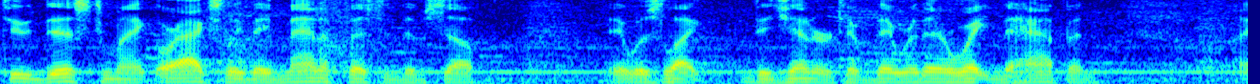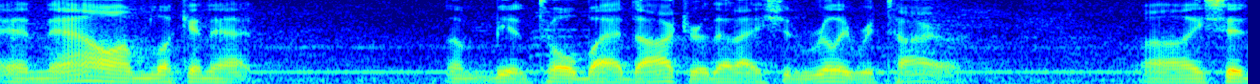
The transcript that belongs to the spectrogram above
two discs, Mike, or actually they manifested themselves. It was like degenerative. They were there waiting to happen. And now I'm looking at, I'm being told by a doctor that I should really retire. Uh, he said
